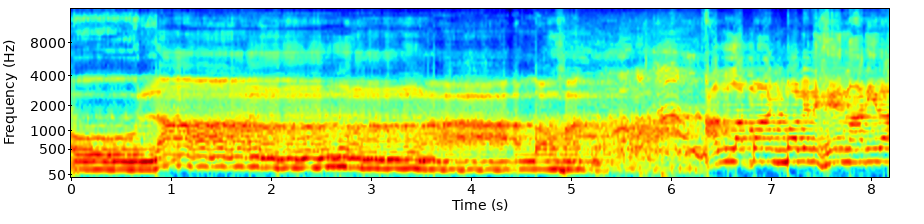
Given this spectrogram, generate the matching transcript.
ওলা আল্লাহু আল্লাহ পাক বলেন, হে নারীরা,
